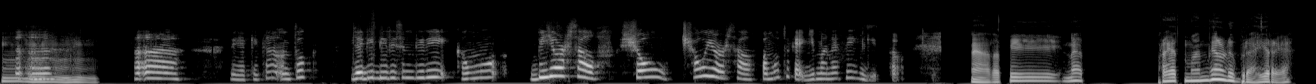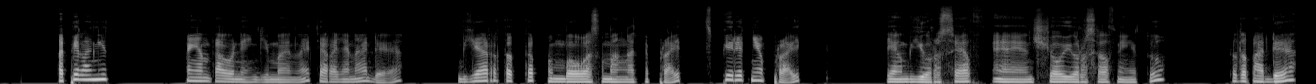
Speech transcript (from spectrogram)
Mm -hmm. uh -uh. Diyakinkan untuk jadi diri sendiri. Kamu be yourself, show show yourself. Kamu tuh kayak gimana sih gitu. Nah, tapi Nat, Pride Month kan udah berakhir ya. Tapi Langit pengen tahu nih gimana caranya Nada biar tetap membawa semangatnya Pride, spiritnya Pride, yang be yourself and show yourself-nya itu tetap ada,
